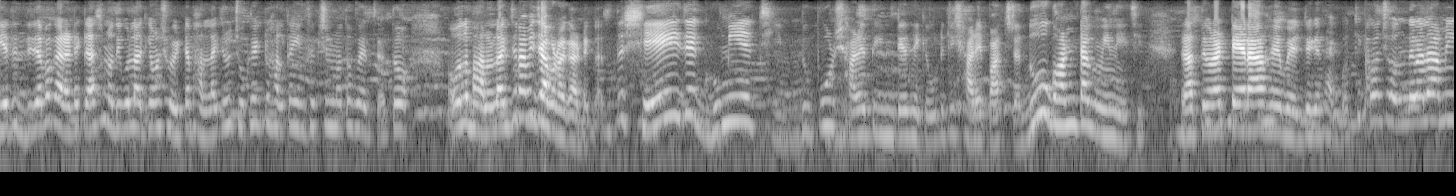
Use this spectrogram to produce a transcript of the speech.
ইয়েতে দিয়ে যাব ক্যারাটে ক্লাসে নদী বলে আজকে আমার শরীরটা ভালো লাগছে চোখে একটু হালকা ইনফেকশন মতো হয়েছে। তো ও বলল, ভালো লাগছে না, আমি যাব না ক্যারাটে ক্লাসে তো সেই যে ঘুমিয়েছি দুপুর সাড়ে তিনটে থেকে, উঠেছি সাড়ে পাঁচটা, দু ঘণ্টা ঘুমিয়ে নিয়েছি। রাত্রেবেলা টেরা হয়ে বেড জেগে থাকব। ঠিক এখন সন্ধ্যেবেলা আমি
